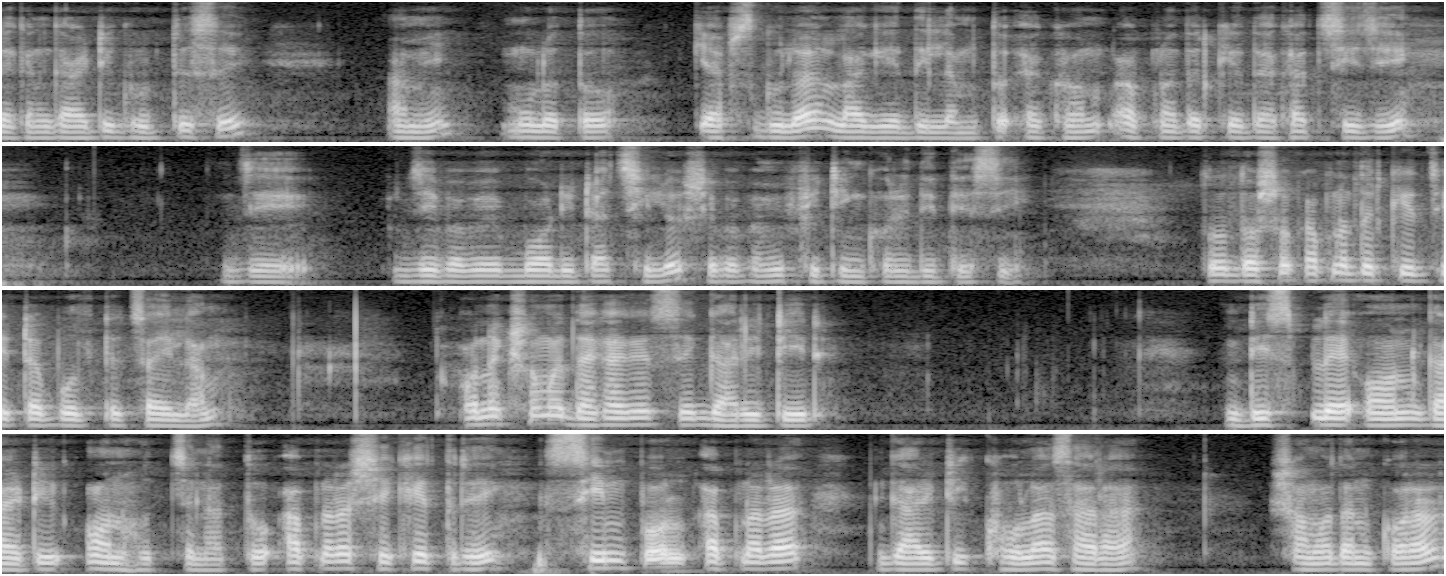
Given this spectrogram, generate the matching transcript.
দেখেন গাড়িটি ঘুরতেছে। আমি মূলত ক্যাপসগুলা লাগিয়ে দিলাম। তো এখন আপনাদেরকে দেখাচ্ছি যে যে যেভাবে বডিটা ছিল সেভাবে আমি ফিটিং করে দিতেছি। তো দর্শক, আপনাদেরকে যেটা বলতে চাইলাম, অনেক সময় দেখা গেছে গাড়িটির ডিসপ্লে অন, গাড়িটি অন হচ্ছে না। তো আপনারা সেক্ষেত্রে সিম্পল আপনারা গাড়িটি খোলা ছাড়া সমাধান করার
